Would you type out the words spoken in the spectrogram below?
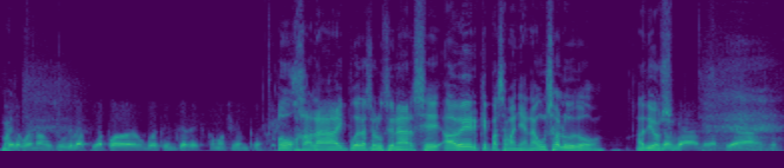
Pero bueno, Jesús, gracias por vuestro interés, como siempre. Ojalá y pueda solucionarse. A ver qué pasa mañana. Un saludo. Adiós. Venga, gracias.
